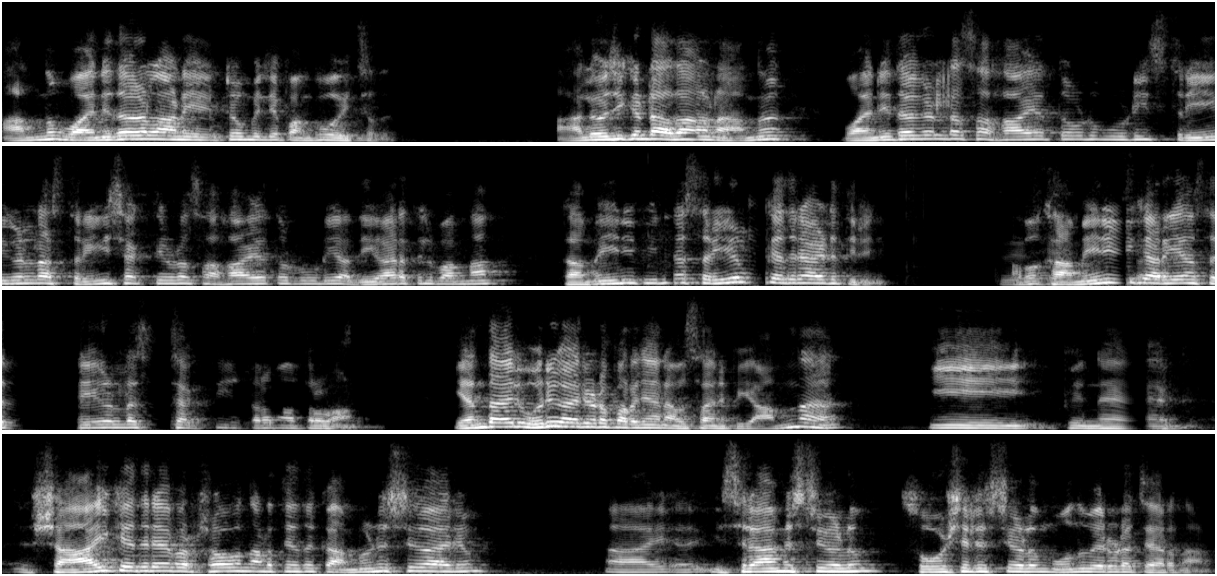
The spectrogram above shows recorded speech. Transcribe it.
അന്ന് വനിതകളാണ് ഏറ്റവും വലിയ പങ്ക് വഹിച്ചത്. ആലോചിക്കേണ്ട അതാണ് അന്ന് വനിതകളുടെ സഹായത്തോടു കൂടി സ്ത്രീകളുടെ സ്ത്രീ ശക്തിയുടെ സഹായത്തോടു കൂടി അധികാരത്തിൽ വന്ന ഖമൈനി പിന്നെ സ്ത്രീകൾക്കെതിരായിട്ട് തിരിഞ്ഞു. അപ്പൊ ഖമൈനിക്ക് അറിയാം സ്ത്രീകളുടെ ശക്തി എത്രമാത്രമാണ് എന്തായാലും ഒരു കാര്യം കൂടെ പറഞ്ഞ് ഞാൻ അവസാനിപ്പിക്കാം. അന്ന് ഈ പിന്നെ ഷായ്ക്കെതിരെ പ്രക്ഷോഭം നടത്തിയത് കമ്മ്യൂണിസ്റ്റുകാരും ഇസ്ലാമിസ്റ്റുകളും സോഷ്യലിസ്റ്റുകളും മൂന്ന് പേരുടെ ചേർന്നാണ്.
